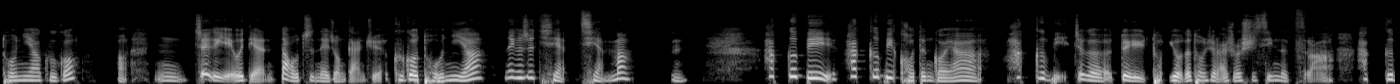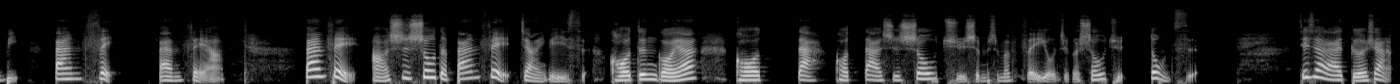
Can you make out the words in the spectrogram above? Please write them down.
돈이야그거啊，嗯，这个也有点倒置那种感觉。그거돈이야那个是钱钱吗？嗯，학급이학급이거둔거야。 哈格比这个对于同有的同学来说是新的词了啊，哈格比班费班费啊，班费啊是收的班费这样一个意思。考登高呀，考大考大是收取什么什么费用，这个收取动词。接下来德善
